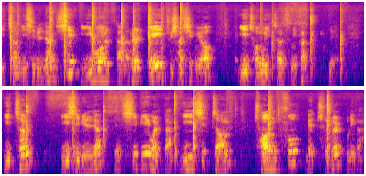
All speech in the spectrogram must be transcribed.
2021년 12월 달을 A 주시하시고요. 이 전후 있지 않습니까? 네. 2021년 12월 달 이 시점 전후 매출을 우리가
